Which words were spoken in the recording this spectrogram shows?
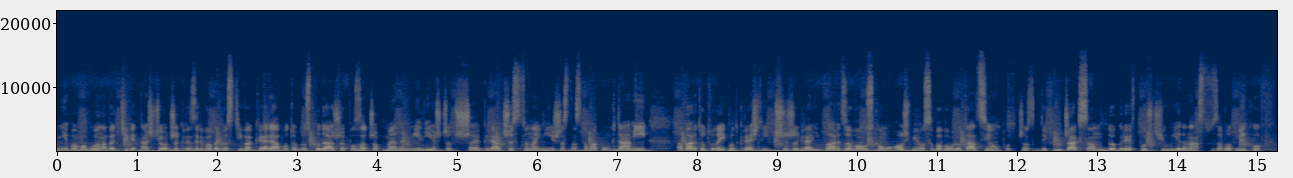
Nie pomogło nawet 19 oczek rezerwowego Steve'a Kera, bo to gospodarze poza Chapmanem mieli jeszcze trzech graczy z co najmniej 16 punktami. A warto tutaj podkreślić, że grali bardzo wąską 8-osobową rotacją, podczas gdy Phil Jackson do gry wpuścił 11 zawodników.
